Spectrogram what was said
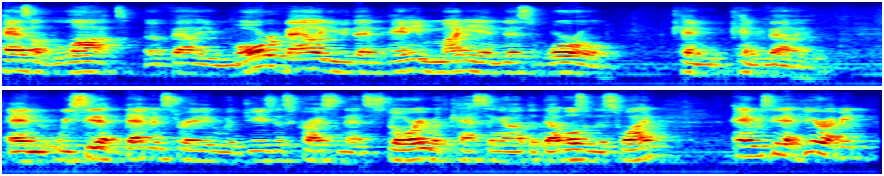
has a lot of value. More value than any money in this world can, can value. And we see that demonstrated with Jesus Christ in that story with casting out the devils and the swine. And we see that here. I mean,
